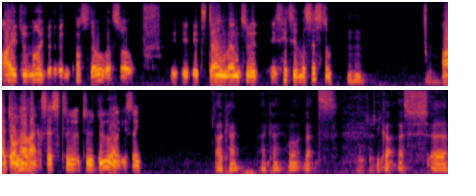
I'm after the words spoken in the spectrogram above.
I do my bit of it and pass it over. So it, it, it's down then to it, it hitting the system. hmm I don't have access to, to do that. You see. okay, okay. Well, that's you can't that's uh,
